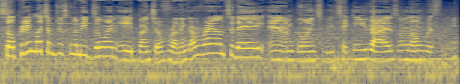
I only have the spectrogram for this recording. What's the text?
So pretty much I'm just going to be doing a bunch of running around today, and I'm going to be taking you guys along with me.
